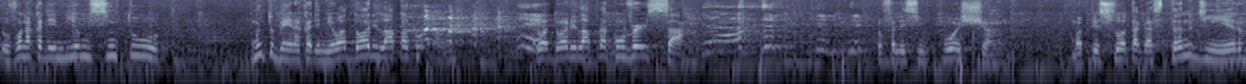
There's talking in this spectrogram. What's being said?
eu vou na academia, eu me sinto muito bem na academia. Eu adoro ir lá para eu adoro ir lá para conversar. Eu falei assim, poxa, uma pessoa está gastando dinheiro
